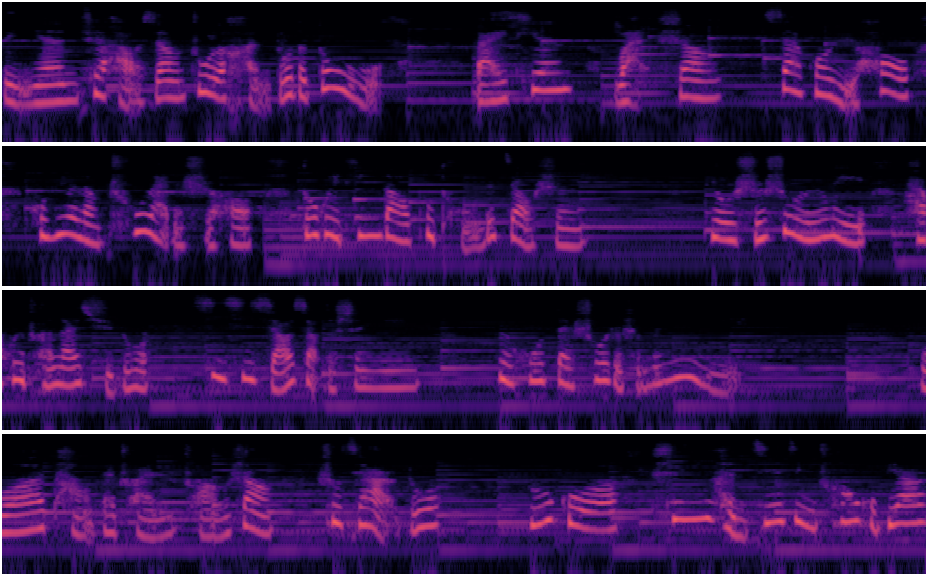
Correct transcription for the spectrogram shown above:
里面却好像住了很多的动物，白天、晚上、下过雨后或月亮出来的时候，都会听到不同的叫声。有时树林里还会传来许多细细小小的声音，似乎在说着什么秘密。我躺在床床上，竖起耳朵，如果声音很接近窗户边儿。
